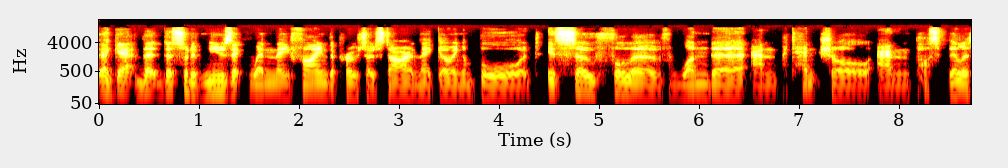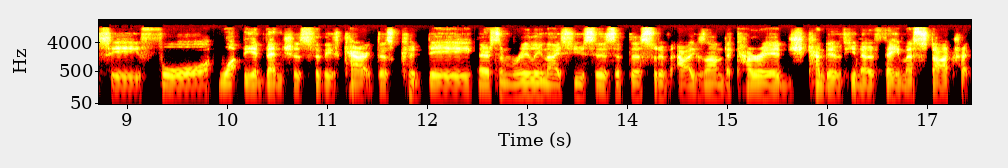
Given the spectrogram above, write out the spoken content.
again, the, the sort of music when they find the protostar and they're going aboard is so full of wonder and potential and possibility for what the adventures for these characters could be. There's some really nice uses of the sort of Alexander Courage kind of, you know, famous Star Trek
